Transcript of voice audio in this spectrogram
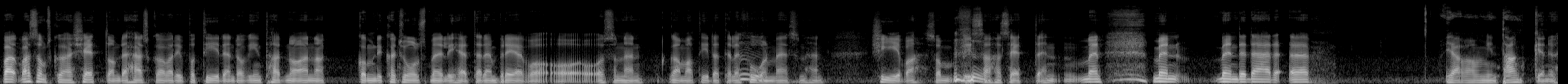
vad, vad, som skulle ha skett om det här skulle ha varit på tiden då vi inte hade några andra kommunikationsmöjligheter än brev och, och, och sån här gammaltida telefon mm. med sån här skiva som vissa har sett. Men, men, men det där... Uh, Ja, vad var min tanke nu?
